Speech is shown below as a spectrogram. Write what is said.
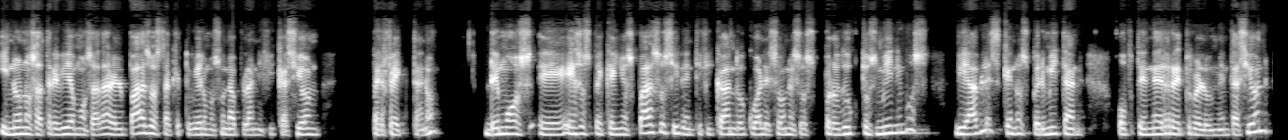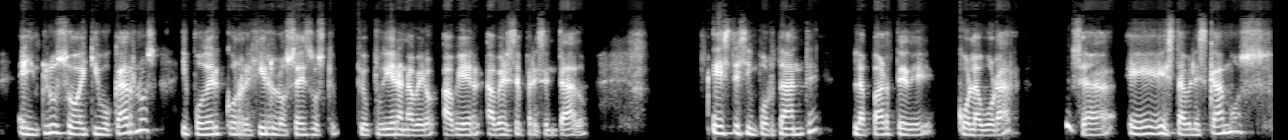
y no nos atrevíamos a dar el paso hasta que tuviéramos una planificación perfecta, ¿no? Demos eh, esos pequeños pasos identificando cuáles son esos productos mínimos viables que nos permitan obtener retroalimentación e incluso equivocarnos y poder corregir los sesgos que, que pudieran haber, haber, haberse presentado. Este es importante, la parte de colaborar, o sea, eh, establezcamos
